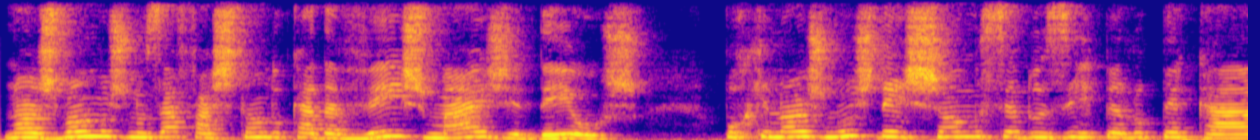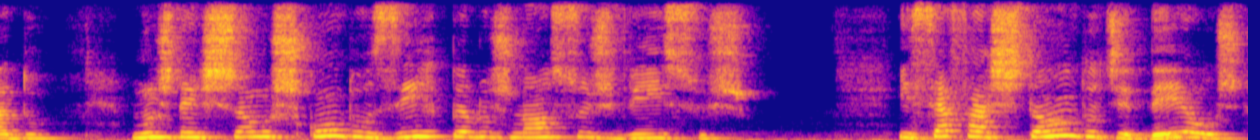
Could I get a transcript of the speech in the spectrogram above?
Nós vamos nos afastando cada vez mais de Deus porque nós nos deixamos seduzir pelo pecado, nos deixamos conduzir pelos nossos vícios. E se afastando de Deus,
